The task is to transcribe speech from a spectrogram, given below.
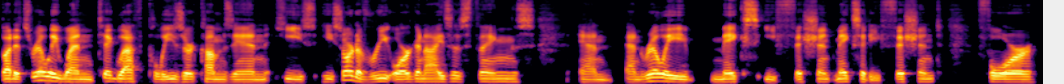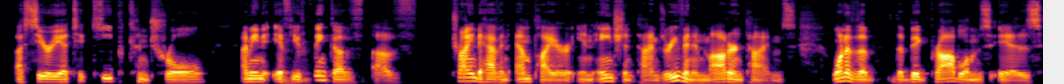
but it's really when Tiglath-Pileser comes in, he's he sort of reorganizes things and and really makes efficient makes it efficient for Assyria to keep control. I mean, if mm-hmm. you think of of trying to have an empire in ancient times or even in modern times, one of the the big problems is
